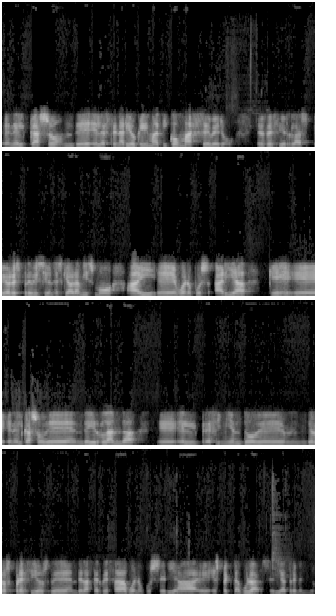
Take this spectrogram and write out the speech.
en el caso del escenario climático más severo. Es decir, las peores previsiones que ahora mismo hay, eh, bueno, pues haría que eh, en el caso de, de Irlanda eh, el crecimiento de, los precios de, de, la cerveza, bueno, pues sería eh, espectacular, sería tremendo.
